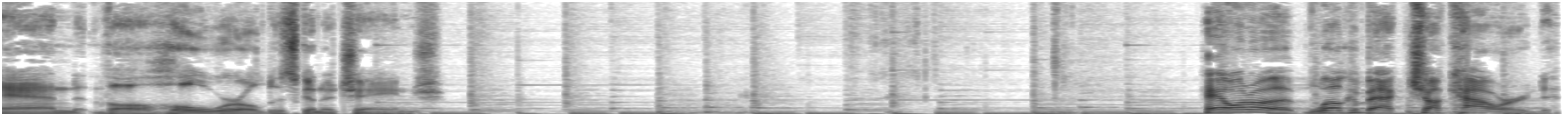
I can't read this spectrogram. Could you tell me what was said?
and the whole world is going to change. Hey, I want to welcome back Chuck Howard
